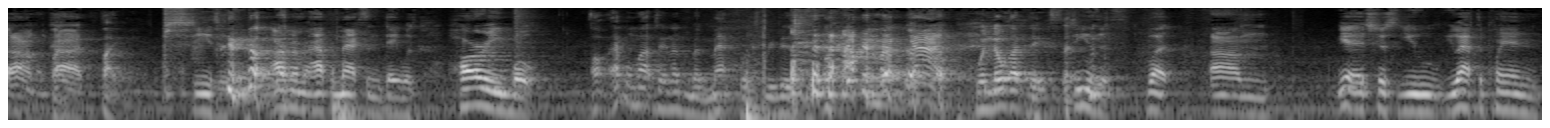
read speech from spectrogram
oh my god, Fight me. Jesus! I remember Apple Maps in the day was horrible. Oh, Apple Maps ain't nothing but map for its my God. With no updates. Jesus. But um, yeah, it's just you you have to plan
